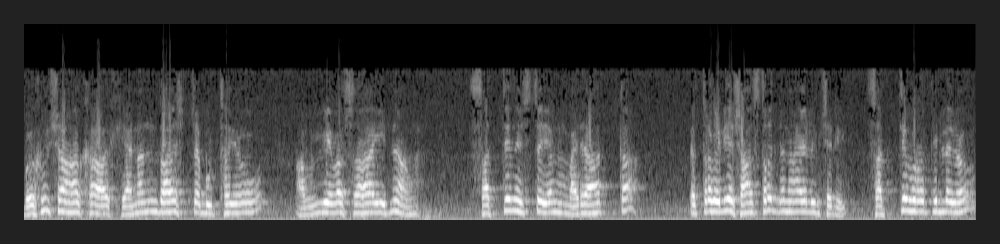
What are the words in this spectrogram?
ബഹുശാഖ ഹ്യനന്താശ്ച ബുദ്ധയോ അവ്യവസായിന. സത്യനിശ്ചയം വരാത്ത എത്ര വലിയ ശാസ്ത്രജ്ഞനായാലും ശരി സത്യമുറപ്പില്ലയോ?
